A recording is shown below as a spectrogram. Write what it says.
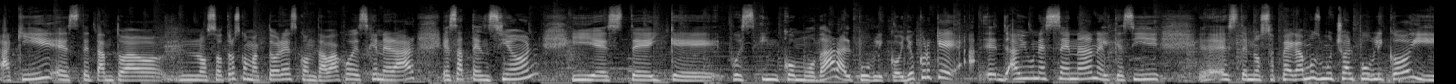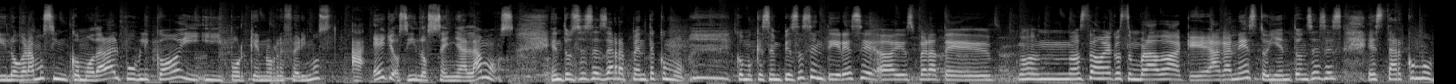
Aquí, este, tanto a nosotros como actores con trabajo es generar esa tensión y este, y que, pues, incomodar al público. Yo creo que eh, hay una escena en el que sí, eh, este, nos pegamos mucho al público y logramos incomodar al público y, y porque nos referimos a ellos y los señalamos. Entonces es de repente como, como que se empieza a sentir ese, ay, espérate, no estoy muy acostumbrado a que hagan esto. Y entonces es estar como,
